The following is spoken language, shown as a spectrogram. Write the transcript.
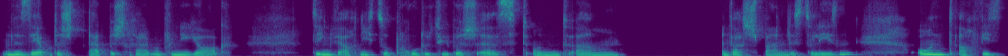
eine sehr gute Stadtbeschreibung von New York, die irgendwie auch nicht so prototypisch ist und ähm, einfach spannend ist zu lesen. Und auch wie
